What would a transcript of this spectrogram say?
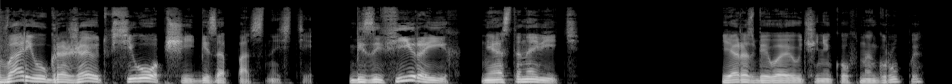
Твари угрожают всеобщей безопасности. Без эфира их не остановить. Я разбиваю учеников на группы.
